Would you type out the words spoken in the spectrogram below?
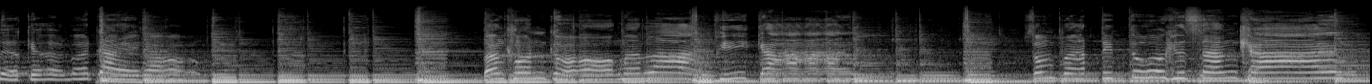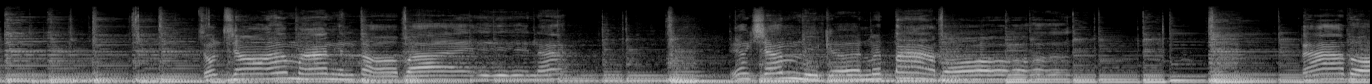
เลือกิดว่าได้ดอกบางคนก็ออกมาล่างพิการ สมบัติติดตัวคือสังขารจนทรมานกันต่อไปนะอย่างฉันนี่เกิดมาตาบอดตาบอ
